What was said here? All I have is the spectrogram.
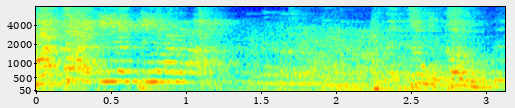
mataadeɛ biara ɛte wo ka wɔ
